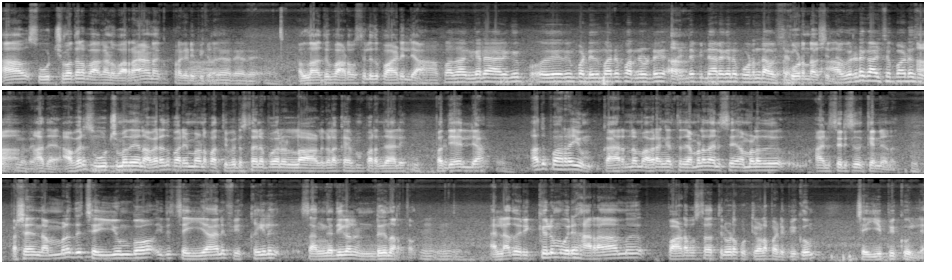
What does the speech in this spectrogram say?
ആ സൂക്ഷ്മതയുടെ ഭാഗമാണ് വറാണ് പ്രകടിപ്പിക്കുന്നത്. അല്ലാതെ ആ. പാഠപുസ്തകത്തിൽ ഇത് പാടില്ല. അപ്പൊ അതങ്ങനെ ആരെങ്കിലും പണ്ഡിതന്മാരെ പറഞ്ഞോട്ട് അതിന്റെ പിന്നാലെ അങ്ങനെ കൂടേണ്ട ആവശ്യം കൂടേണ്ട ആവശ്യമില്ല. അവരുടെ കാഴ്ചപ്പാട് അതെ അവർ സൂക്ഷ്മതയാണ്. അവരത് പറയുമ്പോൾ പത്തിപുരസ്ഥാനെ പോലുള്ള ആളുകളൊക്കെ പറഞ്ഞാൽ പതിയല്ല. അത് പറയും. കാരണം അവരങ്ങനത്തെ നമ്മളത് അനുസരിച്ച് നമ്മളത് അനുസരിച്ച് നിൽക്കുന്നതാണ് പക്ഷേ നമ്മളിത് ചെയ്യുമ്പോൾ ഇത് ചെയ്യാൻ ഫിക്കയിൽ സംഗതികൾ ഉണ്ട് എന്നർത്ഥം. അല്ലാതെ ഒരിക്കലും ഒരു ഹറാമ് പാഠപുസ്തകത്തിലൂടെ കുട്ടികളെ പഠിപ്പിക്കും. ചെയ്യിപ്പിക്കില്ല.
